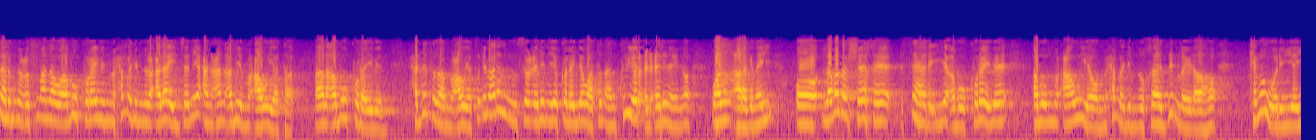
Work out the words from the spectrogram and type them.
سهل بن cثمان وأbو كرayب محمد بن العلاء جميعا عن أbي معاaويةa qال أbو كرayب xadثna معاaوية cباarada nu soo celinayo koley de waa tan aan ku yar celcelinayno waanan aragnay oo labada sheeke سهل iyo أbو كرaybe أbو معاaوية oo محمد بن khازim la idhaaho kaba wariyey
